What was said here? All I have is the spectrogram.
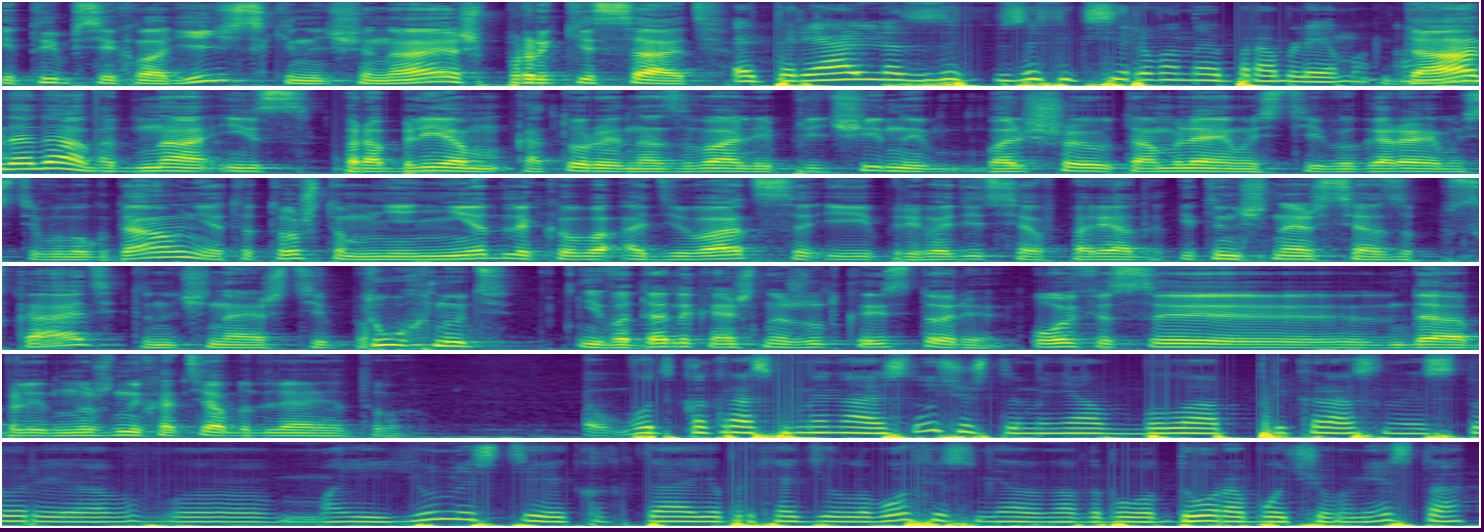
и ты психологически начинаешь прокисать. Это реально зафиксированная проблема. Да, ага. да, да. Одна из проблем, которые назвали причиной большой утомляемости и выгораемости в локдауне, это то, что мне не для кого одеваться и приводить себя в порядок порядок. И ты начинаешь себя запускать, ты начинаешь, типа, тухнуть. И вот это, конечно, жуткая история. Офисы, да, блин, нужны хотя бы для этого. Вот как раз вспоминаю случай, что у меня была прекрасная история в моей юности, когда я приходила в офис, мне надо было до рабочего места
